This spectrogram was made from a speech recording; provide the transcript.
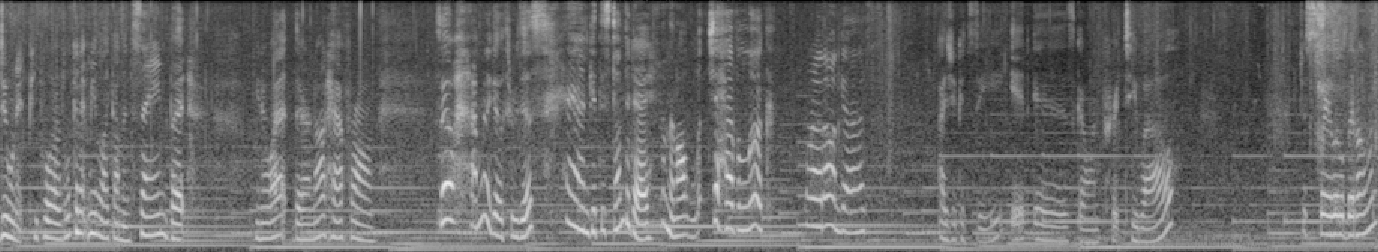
doing it. People are looking at me like I'm insane, but you know what? They're not half wrong. So I'm to go through this and get this done today, and then I'll let you have a look. Right on, guys. As you can see, it is going pretty well. Just spray a little bit on. Kind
